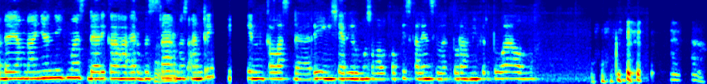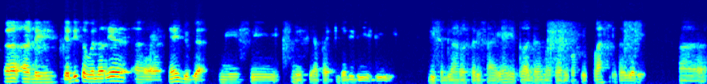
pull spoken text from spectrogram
Ada yang nanya nih Mas dari KHR besar, Mas Andri bikin kelas daring, share ilmu soal kopi sekalian silaturahmi virtual. uh, aneh. Jadi sebenarnya uh, saya juga ngisi ngisi apa? ya, Jadi di di di sebelah roastery saya itu ada materi coffee plus gitu. Jadi uh,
